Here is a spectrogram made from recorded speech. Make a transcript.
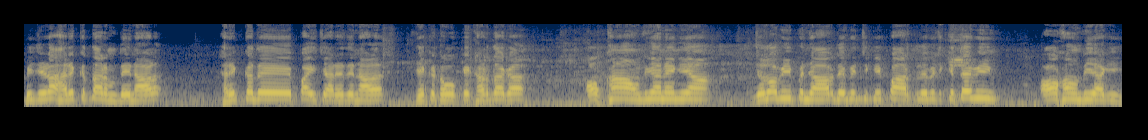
ਵੀ ਜਿਹੜਾ ਹਰ ਇੱਕ ਧਰਮ ਦੇ ਨਾਲ ਹਰ ਇੱਕ ਦੇ ਭਾਈਚਾਰੇ ਦੇ ਨਾਲ ਇੱਕ ਠੋਕ ਕੇ ਖੜਦਾਗਾ ਔਖਾਂ ਆਉਂਦੀਆਂ ਨੇਗੀਆਂ। ਜਦੋਂ ਵੀ ਪੰਜਾਬ ਦੇ ਵਿੱਚ ਕੀ ਭਾਰਤ ਦੇ ਵਿੱਚ ਕਿਤੇ ਵੀ ਔਖ ਆਉਂਦੀ ਹੈਗੀ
